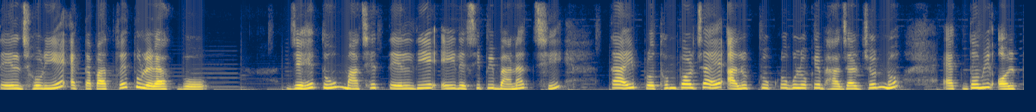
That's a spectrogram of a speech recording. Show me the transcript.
তেল ঝরিয়ে একটা পাত্রে তুলে রাখব। যেহেতু মাছের তেল দিয়ে এই রেসিপি বানাচ্ছি, তাই প্রথম পর্যায়ে আলুর টুকরোগুলোকে ভাজার জন্য একদমই অল্প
